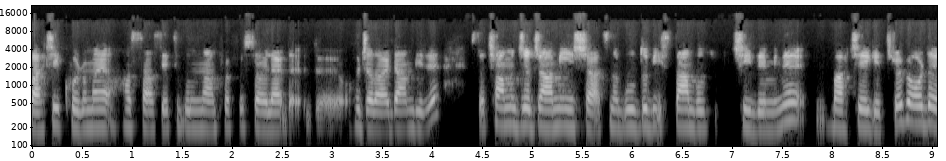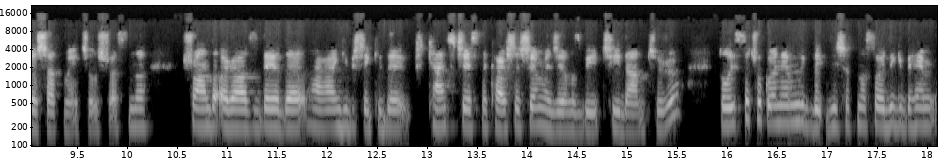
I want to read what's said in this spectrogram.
bahçeyi korumaya hassasiyeti bulunan profesörler, hocalardan biri. İşte Çamlıca Cami inşaatına bulduğu bir İstanbul çiğdemini bahçeye getiriyor ve orada yaşatmaya çalışıyor. Aslında şu anda arazide ya da herhangi bir şekilde kent içerisinde karşılaşamayacağımız bir çiğdem türü. Dolayısıyla çok önemli Dilşat'ın söylediği gibi hem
